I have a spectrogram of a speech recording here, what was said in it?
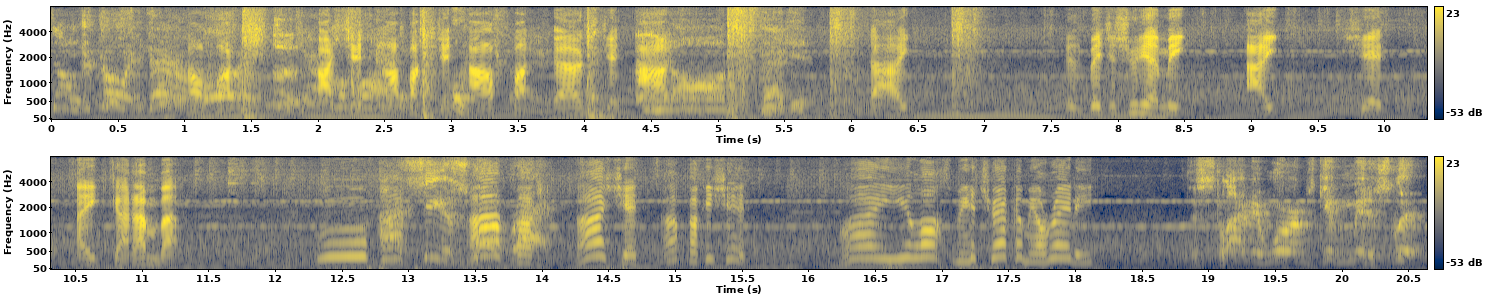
Don't going down. Oh fuck. Ah shit. Ah fuck shit. Ah fuck. Ah shit. Ah. on, faggot. This bitch is shooting at me. Ay, shit. Ay, caramba. Ooh, I see a Ah, swamp fuck. rat. Ah, shit. Ah, fucking shit. Why, you lost me. You're tracking me already. The slimy worm's giving me the slip.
